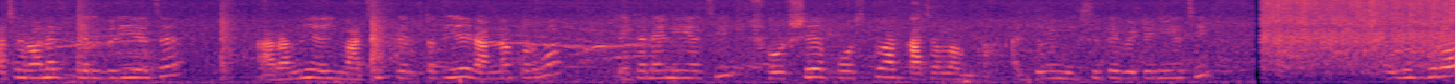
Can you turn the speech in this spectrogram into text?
মাছের অনেক তেল বেরিয়েছে। আর আমি এই মাছের তেলটা দিয়ে রান্না করব। এখানে নিয়েছি সর্ষে, পোস্ত আর কাঁচা লঙ্কা। একদমই মিক্সিতে বেটে নিয়েছি। হলুদ গুঁড়ো,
